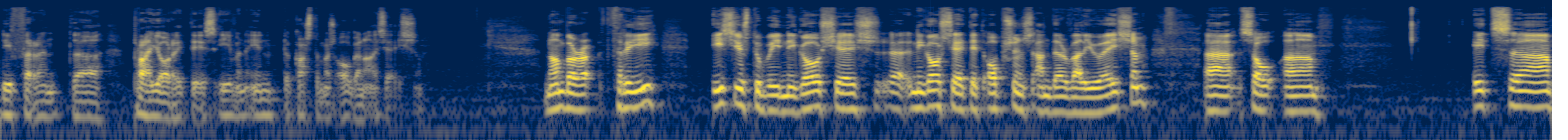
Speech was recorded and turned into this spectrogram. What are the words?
different uh, priorities even in the customer's organization. Number three, issues to be uh, negotiated options and their valuation. Uh, so um, it's uh,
